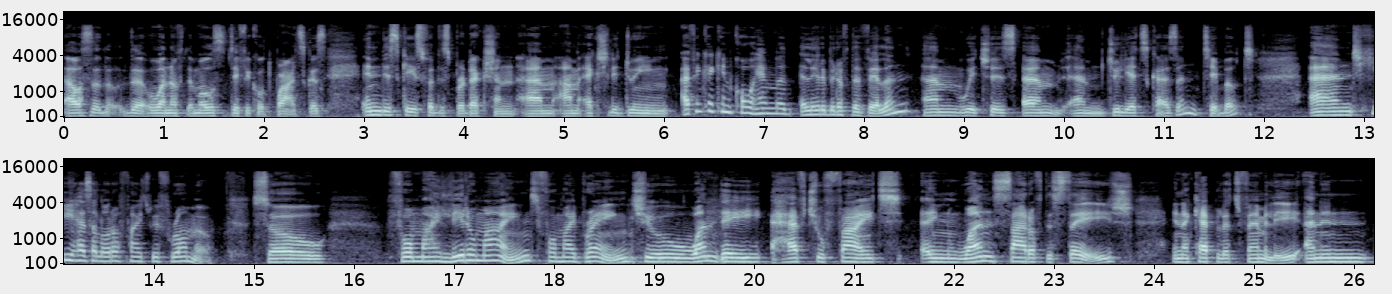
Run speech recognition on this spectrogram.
also the, the, one of the most difficult parts because in this case for this production, um, I'm actually doing. I think I can call him a, a little bit of the villain, um, which is um, um Juliet's cousin Tybalt, and he has a lot of fights with Romeo. So for my little mind, for my brain to one day have to fight in one side of the stage in a Capulet family and in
